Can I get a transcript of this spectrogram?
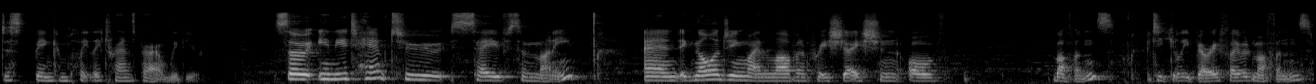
just being completely transparent with you. So in the attempt to save some money and acknowledging my love and appreciation of muffins, particularly berry flavored muffins,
